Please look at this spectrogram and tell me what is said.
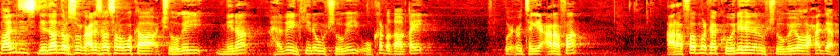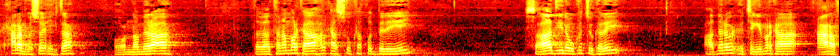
maalintii sideedaadna rasulka alay sala slam wakaa joogay mina habeenkiina uu joogay uu ka dhaqaaqay wuxuu tegay carafa. Carafa markaa kooniheedan uu joogay oo xagga xaramka soo xigta oo namiro ah. Dabeetana markaa halkaasuu ka khudbadeeyey salaadiina uu ku tukaday. Haddana wuxuu tegey markaa caraf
